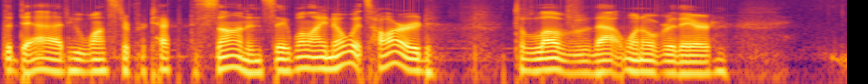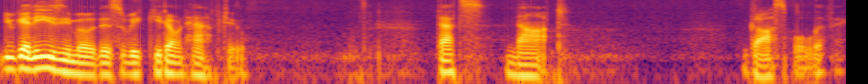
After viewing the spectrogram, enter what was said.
the dad who wants to protect the son and say, Well, I know it's hard to love that one over there. You get easy mode this week, you don't have to. That's not gospel living.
